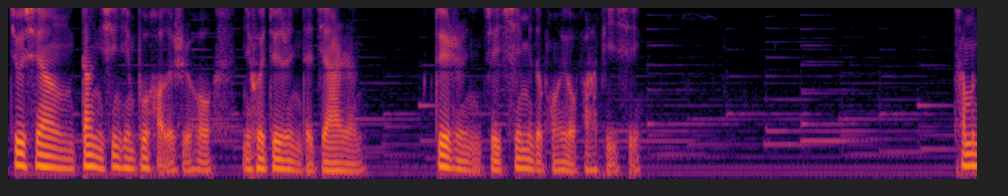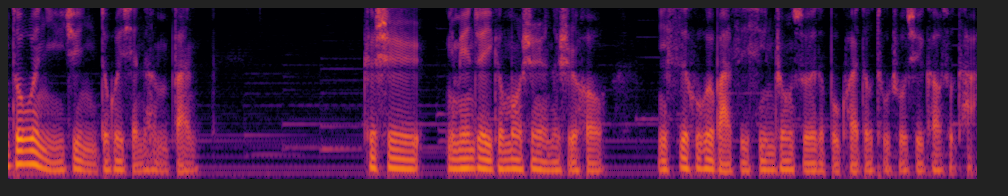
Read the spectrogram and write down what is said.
就像当你心情不好的时候，你会对着你的家人，对着你最亲密的朋友发脾气。他们多问你一句，你都会显得很烦。可是你面对一个陌生人的时候，你似乎会把自己心中所有的不快都吐出去，告诉他。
